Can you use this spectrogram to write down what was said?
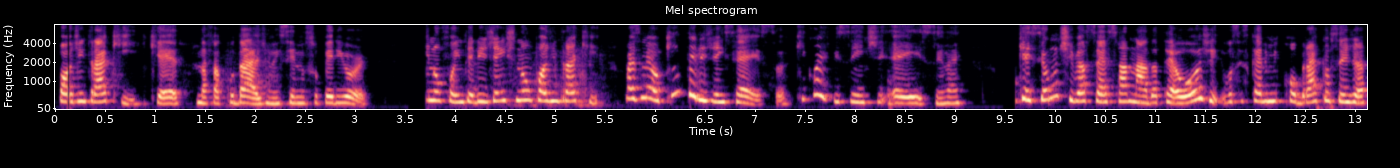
pode entrar aqui, que é na faculdade, no ensino superior. Quem não for inteligente não pode entrar aqui. Mas, meu, que inteligência é essa? Que coeficiente é esse, né? Porque se eu não tive acesso a nada até hoje, vocês querem me cobrar que eu seja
